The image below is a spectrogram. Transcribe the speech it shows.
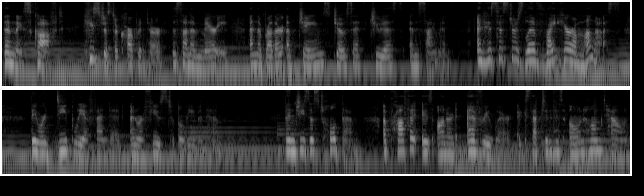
Then they scoffed, He's just a carpenter, the son of Mary, and the brother of James, Joseph, Judas, and Simon. And his sisters live right here among us. They were deeply offended and refused to believe in him. Then Jesus told them, A prophet is honored everywhere except in his own hometown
